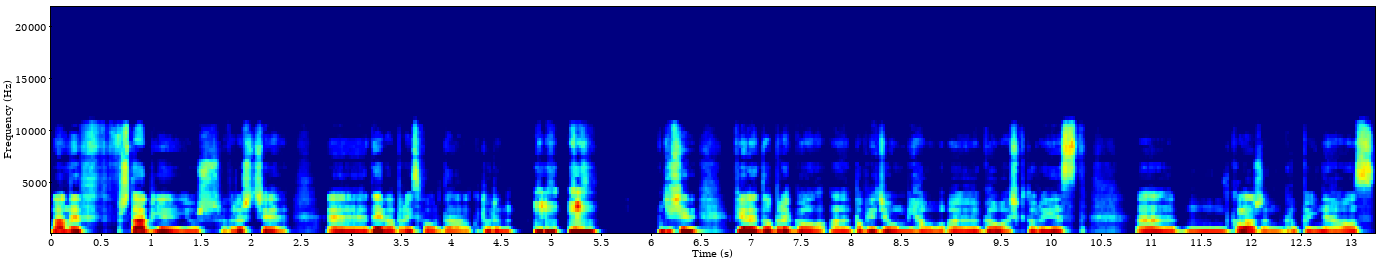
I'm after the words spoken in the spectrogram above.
Mamy w sztabie już wreszcie Dave'a Braceforda, o którym dzisiaj wiele dobrego e, powiedział Michał e, Gołaś, który jest kolarzem grupy Ineos.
